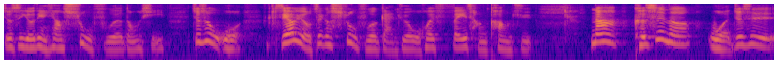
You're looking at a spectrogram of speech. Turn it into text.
就是有点像束缚的东西，就是我只要有这个束缚的感觉，我会非常抗拒。那可是呢，我就是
